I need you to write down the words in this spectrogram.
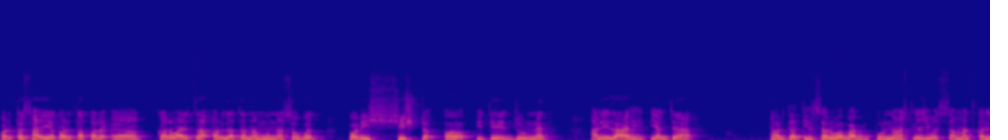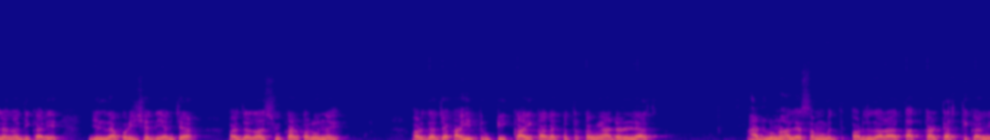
अर्थसहाय्यकर्ता कर करवायचा अर्जाचा नमुना सोबत परिशिष्ट अ इथे जोडण्यात आलेला आहे. यांच्या अर्जातील सर्व बाबी पूर्ण असल्याशिवाय समाज कल्याण अधिकारी जिल्हा परिषद यांच्या अर्जाचा स्वीकार करू नये. अर्जाच्या काही त्रुटी काही कागदपत्र कमी आढळल्यास आढळून आल्यास संबंधित अर्जदाराला तात्काळ त्याच ठिकाणी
